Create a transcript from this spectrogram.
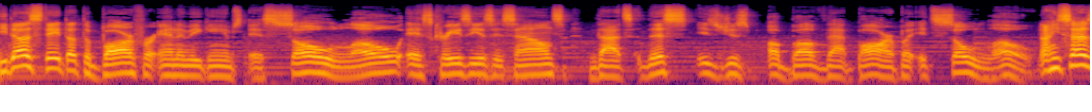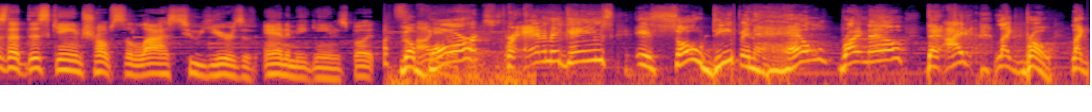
He does state that the bar for anime games is so low, as crazy as it sounds, that this is just above that bar, but it's so low. Now he says that this game trumps the last two years of anime games, but the bar for anime games is so deep in hell right now that I like, bro, like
